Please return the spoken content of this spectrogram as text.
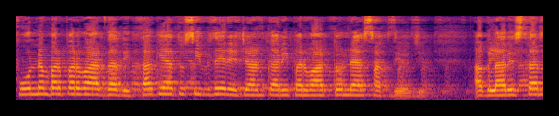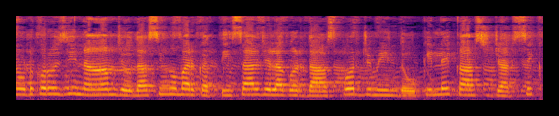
ਫੋਨ ਨੰਬਰ ਪਰਿਵਾਰ ਦਾ ਦਿੱਤਾ ਗਿਆ, ਤੁਸੀਂ ਵਧੇਰੇ ਜਾਣਕਾਰੀ ਪਰਿਵਾਰ ਤੋਂ ਲੈ ਸਕਦੇ ਹੋ ਜੀ। ਅਗਲਾ ਰਿਸ਼ਤਾ ਨੋਟ ਕਰੋ ਜੀ, ਨਾਮ ਜੋਦਾ ਸਿੰਘ, ਉਮਰ 31 ਸਾਲ, ਜ਼ਿਲ੍ਹਾ ਗੁਰਦਾਸਪੁਰ, ਜ਼ਮੀਨ 2 ਕਿੱਲੇ, ਕਾਸਟ ਜੱਟ ਸਿੱਖ,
